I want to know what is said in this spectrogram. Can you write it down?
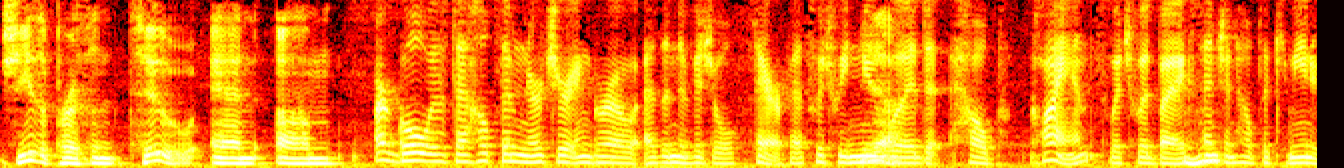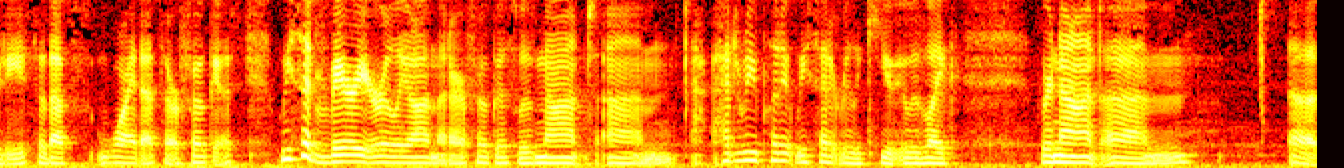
she's a person too. And um, our goal was to help them nurture and grow as individual therapists, which we knew yeah. would help clients, which would by mm-hmm. extension mm-hmm. help the community. So that's why that's our focus. We said very early on that our focus was not, um, how did we put it? We said it really cute. It was like, we're not um, uh,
